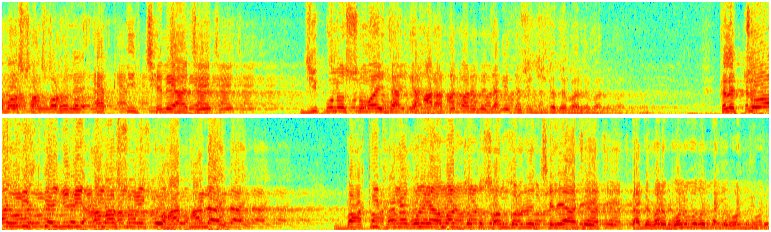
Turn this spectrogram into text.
আমার সংগঠনের অ্যাক্টিভ ছেলে আছে। যে কোনো সময় যাকে হারাতে পারবে যাকে খুশি জিতাতে পারবে। তাহলে চুয়াল্লিশটাই যদি আমার সঙ্গে কেউ হাত মিলায় বাকি থানা কোনে আমার যত সংগঠনের ছেলে আছে তাদের ঘরে বলব তো তাকে ভোট দিতে।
